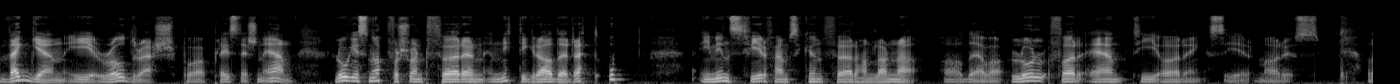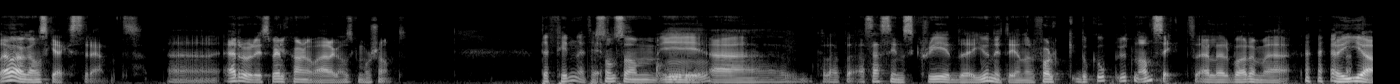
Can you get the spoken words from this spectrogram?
veggen i Road Rash på PlayStation 1. Logisk nok forsvant føreren 90 grader rett opp i minst 4-5 sekunder før han landa. Og det var lol for en tiåring, sier Marius. Og det var jo ganske ekstremt. Uh, error i spill kan jo være ganske morsomt. Definitivt. Sånn som i eh, hva det heter, Assassin's Creed Unity, når folk dukker opp uten ansikt, eller bare med øyne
